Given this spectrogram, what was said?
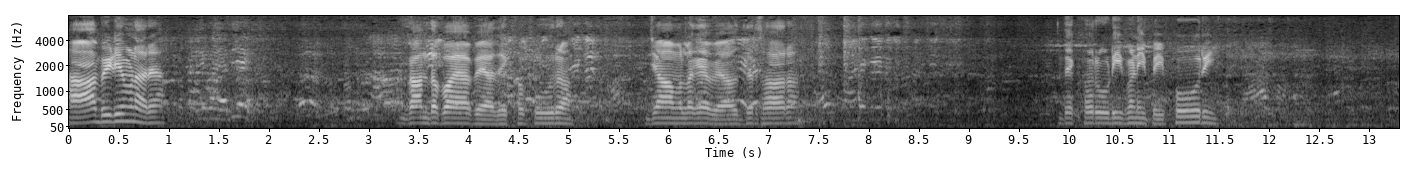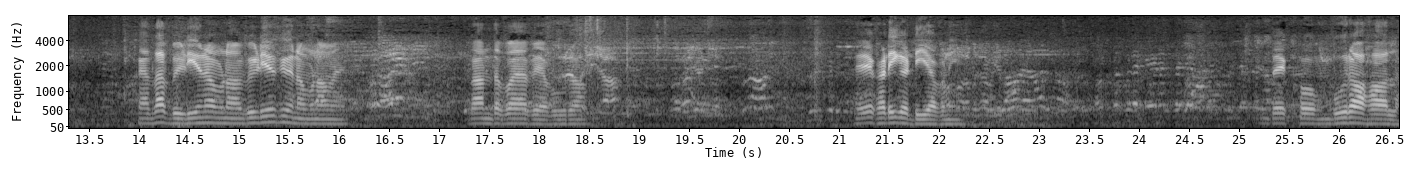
ਹਾਂ, ਵੀਡੀਓ ਬਣਾ ਰਿਹਾ। ਗੰਦ ਪਾਇਆ ਪਿਆ, ਦੇਖੋ ਪੂਰਾ। ਜਾਮ ਲੱਗਿਆ ਪਿਆ ਉਧਰ ਸਾਰਾ। ਦੇਖੋ, ਰੂੜੀ ਬਣੀ ਪਈ ਪੂਰੀ। ਕਹਿੰਦਾ ਵੀਡੀਓ ਨਾ ਬਣਾ, ਵੀਡੀਓ ਕਿਉਂ ਨਾ ਬਣਾਵੇਂ? ਗੰਦ ਪਾਇਆ ਪਿਆ ਪੂਰਾ। ਇਹ ਖੜੀ ਗੱਡੀ ਆਪਣੀ। ਦੇਖੋ ਬੁਰਾ ਹਾਲ।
